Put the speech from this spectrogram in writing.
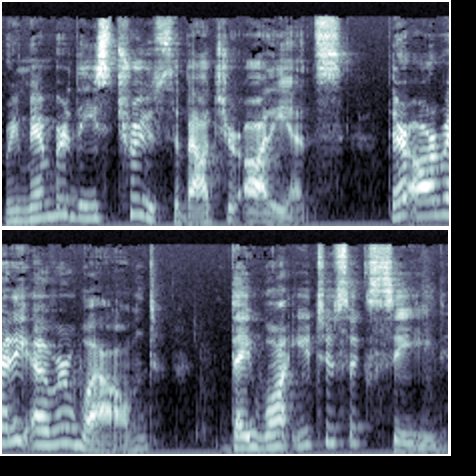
Remember these truths about your audience. They're already overwhelmed. They want you to succeed.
